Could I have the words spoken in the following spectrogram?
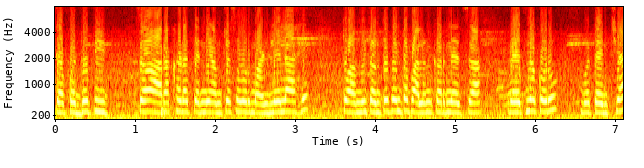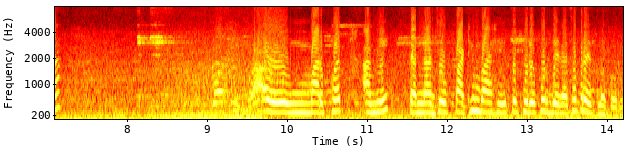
त्या पद्धतीचा आराखडा त्यांनी आमच्यासमोर मांडलेला आहे. तो आम्ही तंतोतंत पालन करण्याचा प्रयत्न करू व त्यांच्या मार्फत आम्ही त्यांना जो पाठिंबा आहे तो पुरेपूर देण्याचा प्रयत्न करू.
